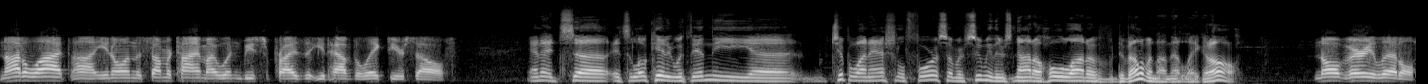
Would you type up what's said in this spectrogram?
Not a lot. Uh, you know, in the summertime, I wouldn't be surprised that you'd have the lake to yourself. And it's uh, it's located within the uh, Chippewa National Forest. So I'm assuming there's not a whole lot of development on that lake at all. No, very little.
